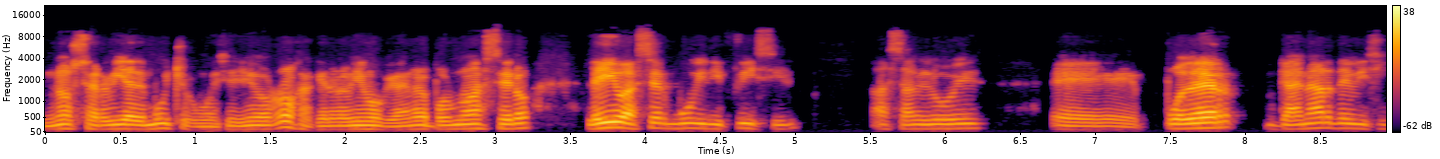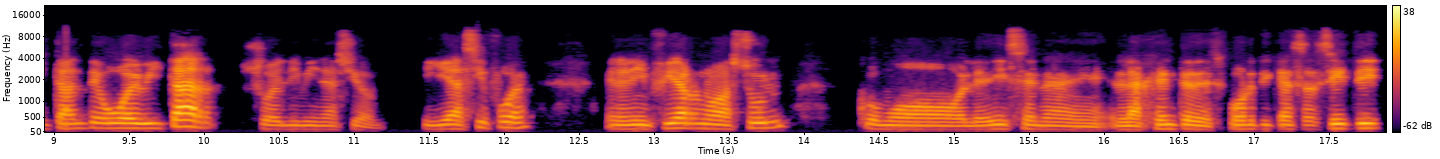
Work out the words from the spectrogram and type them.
no servía de mucho, como decía señor Rojas, que era lo mismo que ganar por 1 a 0, le iba a ser muy difícil a San Luis eh, poder ganar de visitante o evitar su eliminación. Y así fue en el infierno azul, como le dicen eh, la gente de Sporting Kansas City.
